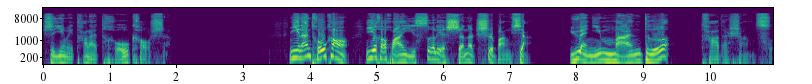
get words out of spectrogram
是因为他来投靠神。你来投靠耶和华以色列神的翅膀下，愿你满得他的赏赐。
